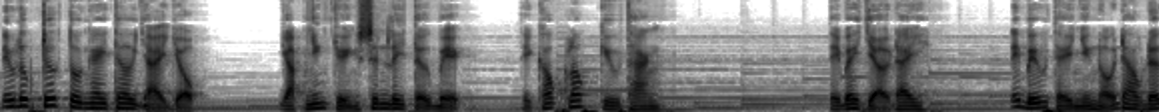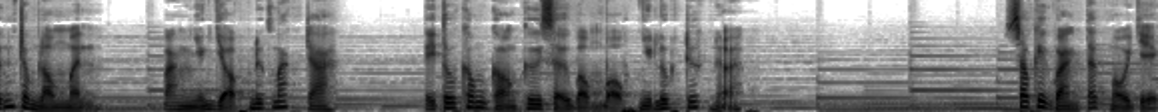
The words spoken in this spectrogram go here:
Nếu lúc trước tôi ngây thơ dại dột, Gặp những chuyện sinh ly tử biệt Thì khóc lóc kêu than Thì bây giờ đây, Để biểu thị những nỗi đau đớn trong lòng mình Bằng những giọt nước mắt ra, Thì tôi không còn cư xử bồng bột như lúc trước nữa. Sau khi hoàn tất mọi việc,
